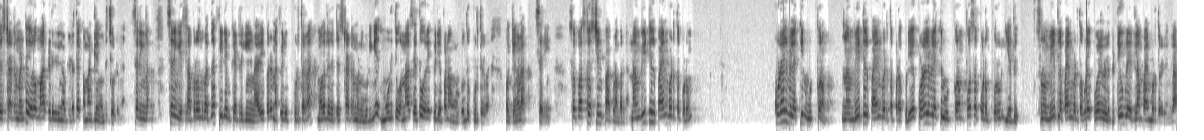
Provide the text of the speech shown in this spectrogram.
டெஸ்ட் அட்டன் பண்ணிட்டு எவ்வளோ மார்க் எடுக்கிறீங்க அப்படின்றத கமெண்ட்லேயும் வந்து சொல்லுங்க. சரிங்களா? சரிங்க அப்புறம் வந்து பார்த்தீங்கன்னா பிடிஎஃப் கேட்டிருக்கீங்க. நிறைய பேர் நான் பிடிஎஃப் கொடுத்துட்றேன் முதல்ல இந்த டெஸ்ட் அட்டன் பண்ணி முடிங்க. இது ஒன்றா சேர்த்து ஒரே பிடிஎஃபாக நான் உங்களுக்கு வந்து கொடுத்துருவேன். ஓகேங்களா? சரிங்க ஸோ ஃபஸ்ட் கொஸ்டின் பார்க்கலாம் பாருங்க. நம் வீட்டில் பயன்படுத்தப்படும் குடல் விளக்கின் உட்புறம் நம் வீட்டில் பயன்படுத்தப்படக்கூடிய குடல் விளக்கின் உட்புறம் பூசப்படும் பொருள் எது? ஸோ நம்ம வீட்டில் பயன்படுத்தக்கூடிய குழல் விளக்கு டியூப் லைட்லாம் பயன்படுத்துறோம் இல்லைங்களா?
